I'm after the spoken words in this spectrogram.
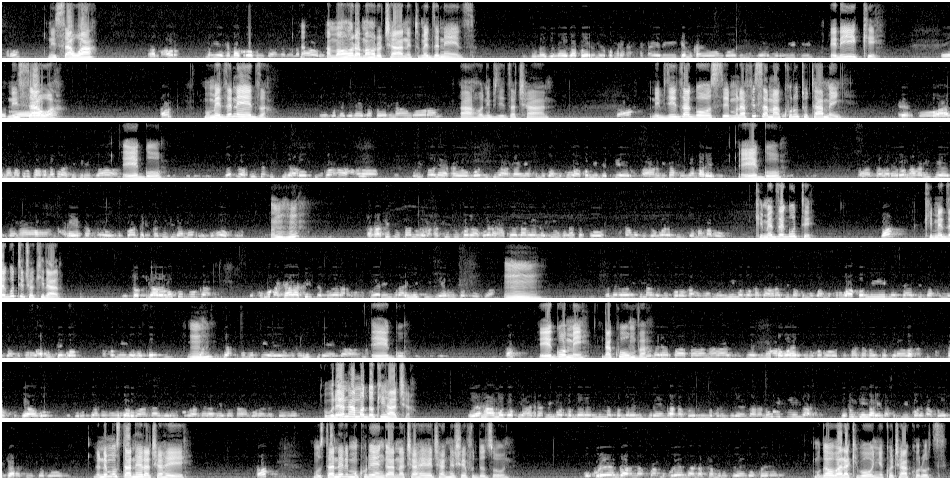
Mahoro? ni sawa Amahoro umenyesha amakuru yo kwivangana. Namahoro. amahoro amahoro cane tumeze neza Tumeze neza kweri muri ko muri Erike mu Kayongozi mu Zero mu Ruyigi. Erike ni sawa mumeze neza Yego meze neza kweri nta ngorane. aho ni vyiza cane Ha? Ni vyiza gose murafise amakuru tutamenye. Yego harimo amakuru twagomba kubashikiriza. ego Twe turafise ikiraro kiva aha muri zone ya Kayongozi kibandanya ku mugwa mukuru wa komine Bweru ahantu bita ku Nyamarebe. ego Basaba rero nk'ababijejwe nka leta ko yodufasha ikadushyiramo ukuboko. Mhm. Akakidusanura bakakidukorera kubera nka twebwe abene gihugu twosanga ngo dushobore dushyizemo amaboko. Kimeze gute? Kimeze gute ico kiraro? Ico kiraro no kuvuga ni ukuvuga cyarakitse kubera imvura nyinshi iherutse kugwa. Mm. None rero kimaze gukoroka ubu nk'imodoka zahora ziva ku mugwa mukuru wa komine cyangwa ziva ku mugwa mukuru wa butego wa komine butezi ijya ijya nko mu bwiherero ubu ntikirengana ego. Ba? ego me ndakumva. Rero twasaba nk'abajejwe intwaro bo hejuru ko bodufasha ko ico kiraro bakakifasha kugira ngo urujya n'uruza rubandanye ruriko ruramera neza nta ngorane tuhe ubu rero nta modoka ihaca. Oya nta modoka ihaca n'imoto mbere n'imoto mbere ntizirengana kubera n'imoto ntizirengana. N'uwikinga n'uwikinga arinda kubyikorera kubera icyaracitse rwose none musitanteri aca hehe Ha? musitanteri mu kurengana aca hehe shefu do zone mu kurengana mu kurengana mu rusengo kwera. Mugabo barakibonye ko cakorotse.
